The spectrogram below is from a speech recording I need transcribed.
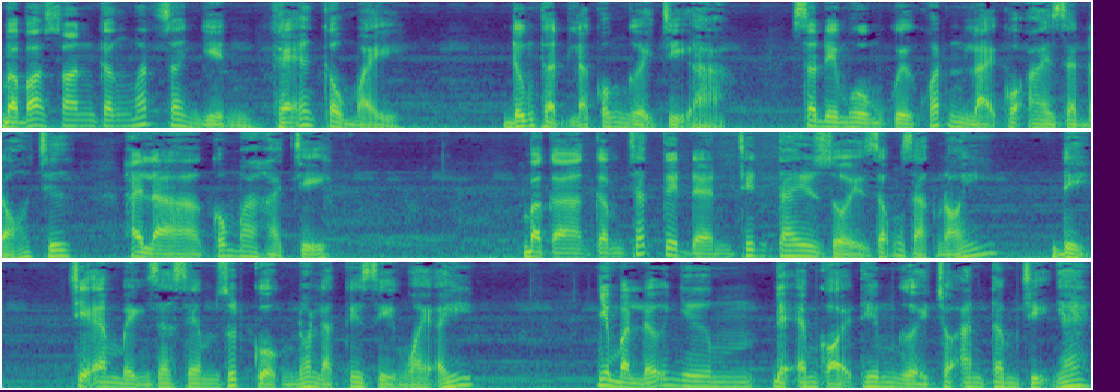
Bà ba xoan căng mắt ra nhìn, Khẽ câu mày. Đúng thật là có người chị à Sao đêm hôm khuya khoắt lại có ai ra đó chứ? Hay là có ma hả chị? Bà cả cầm chắc cây đèn trên tay rồi dõng dạc nói Đi, Chị em mình ra xem rút cuộc nó là cái gì ngoài ấy. Nhưng mà lỡ như Để em gọi thêm người cho an tâm chị nhé.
